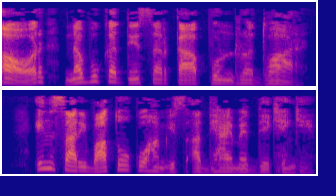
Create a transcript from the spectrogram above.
और नबुकद नेसर का पुनरुद्वार इन सारी बातों को हम इस अध्याय में देखेंगे।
